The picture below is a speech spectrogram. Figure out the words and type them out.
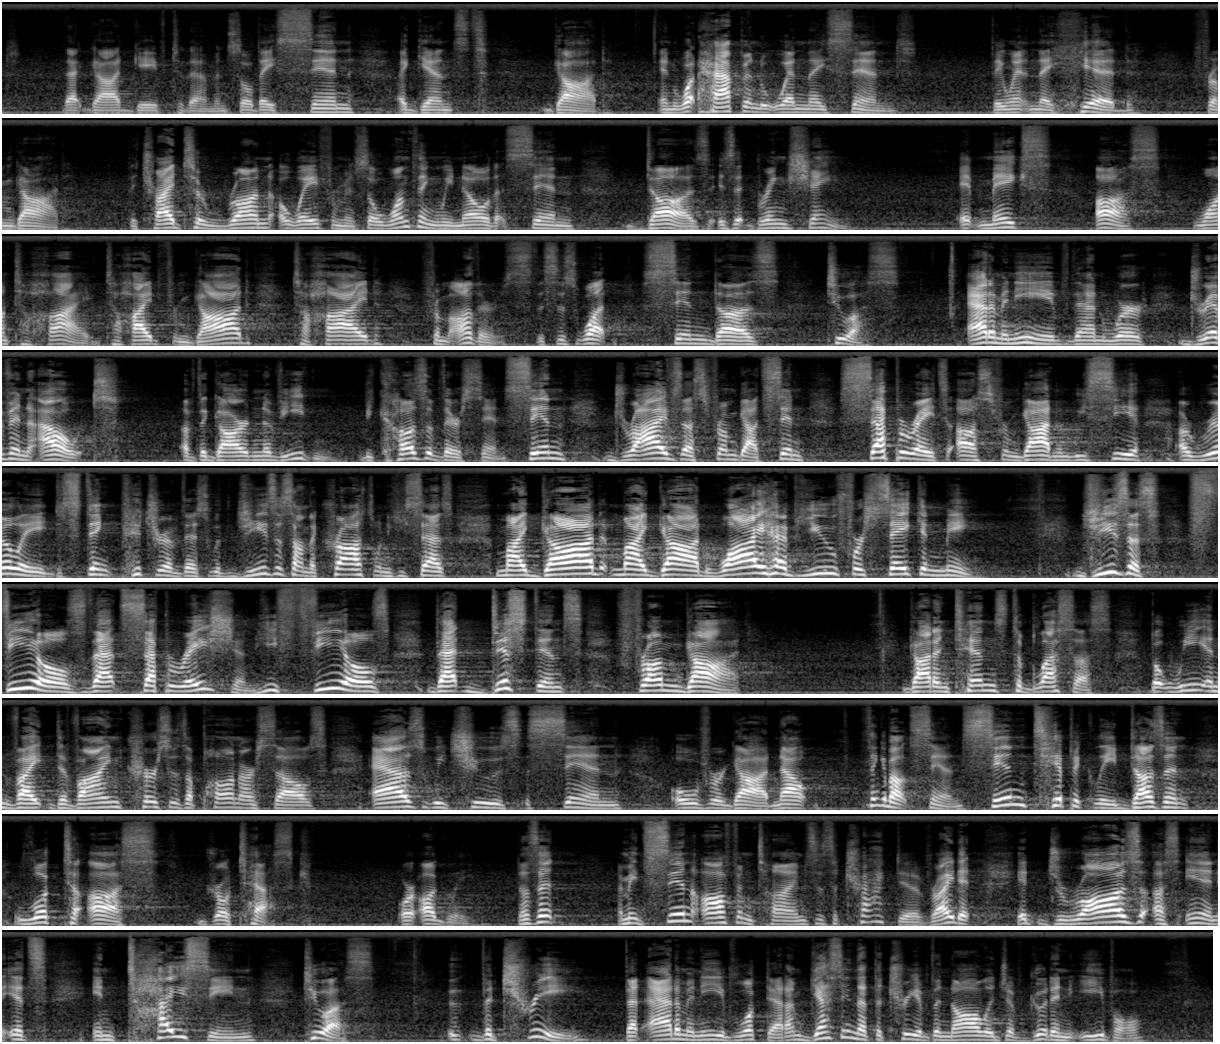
that God gave to them. And so they sin against God. And what happened when they sinned? They went and they hid from God. They tried to run away from Him. So, one thing we know that sin does is it brings shame. It makes us want to hide, to hide from God, to hide from others. This is what sin does to us. Adam and Eve then were driven out of the Garden of Eden because of their sin. Sin drives us from God, sin separates us from God. And we see a really distinct picture of this with Jesus on the cross when he says, My God, my God, why have you forsaken me? Jesus feels that separation, he feels that distance from God. God intends to bless us, but we invite divine curses upon ourselves as we choose sin over God. Now, think about sin. Sin typically doesn't look to us grotesque or ugly, does it? I mean, sin oftentimes is attractive, right? It, it draws us in, it's enticing to us. The tree that Adam and Eve looked at, I'm guessing that the tree of the knowledge of good and evil,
